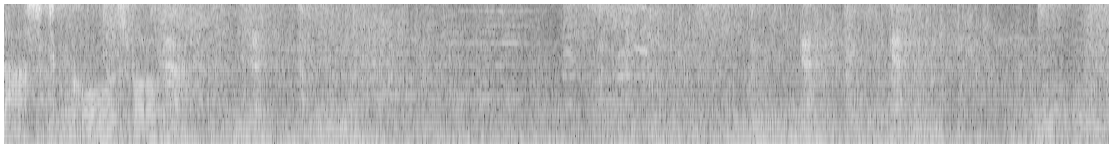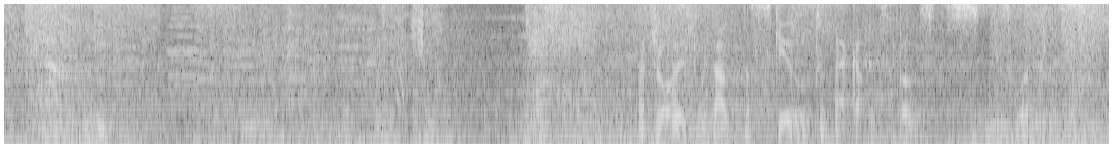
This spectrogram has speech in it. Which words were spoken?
Last, cause for a... A droid without the skill to back up its boasts is worthless.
